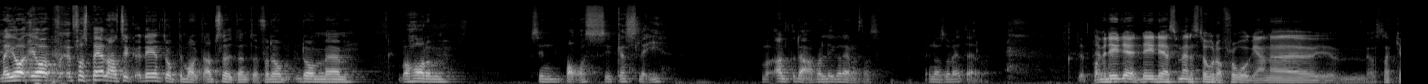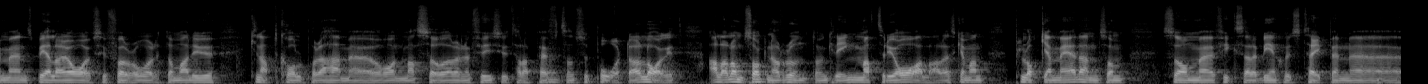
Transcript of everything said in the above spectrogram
Men jag, jag, för spelarna tycker det är inte optimalt. Absolut inte. För de, de, eh, vad har de sin bas, sitt kansli? Allt det där, var ligger det någonstans? Är det någon som vet det? Eller? Det, ja, men det, är det, det är det som är den stora frågan. Eh, jag snackade med en spelare i AFC förra året. De hade ju knappt koll på det här med att ha en massör eller en fysioterapeut mm. som supportar laget. Alla de sakerna runt omkring, materialare, ska man plocka med den som, som eh, fixade benskyddstejpen eh,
